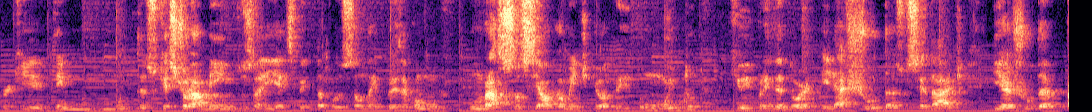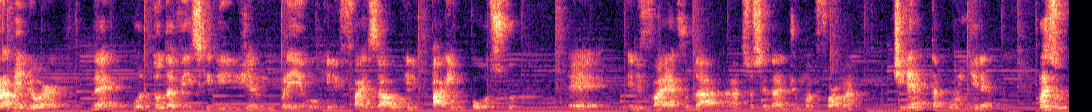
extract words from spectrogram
porque tem muitos questionamentos aí a respeito da posição da empresa como um braço social realmente. Eu acredito muito que o empreendedor ele ajuda a sociedade e ajuda para melhor, né? Toda vez que ele gera um emprego, que ele faz algo, que ele paga imposto, é, ele vai ajudar a sociedade de uma forma direta ou indireta. Mas o,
